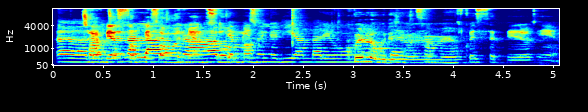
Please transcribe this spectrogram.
eh, Cioè, un abbia bisogno, abbia bisogno di andare con Quello pure secondo me. Questo è vero, sì.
